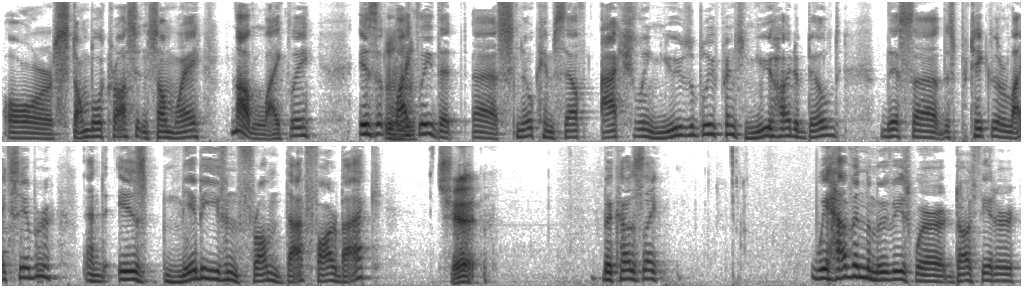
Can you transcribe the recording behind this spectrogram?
or stumble across it in some way? Not likely. Is it likely that uh, Snoke himself actually knew the blueprints, knew how to build this uh, this particular lightsaber, and is maybe even from that far back? Shit. because like we have in the movies where Darth Vader,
